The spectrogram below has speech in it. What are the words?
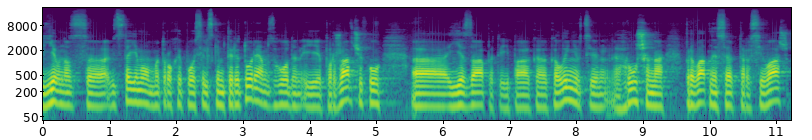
є в нас, е, відстаємо ми трохи по сільським територіям, згоден і по Ржавчику є запити, і по Калинівці, Грушина, приватний сектор, Сіваш.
